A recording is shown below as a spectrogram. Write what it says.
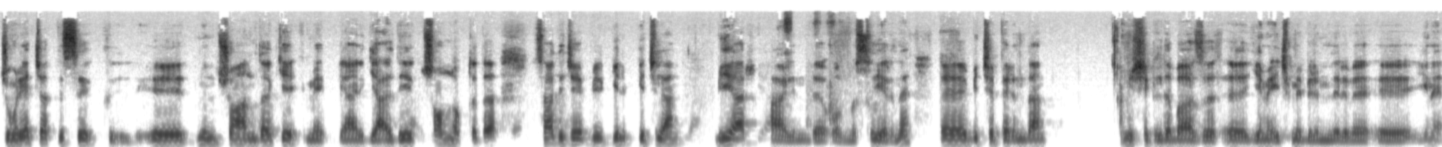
Cumhuriyet Caddesi'nin şu andaki yani geldiği son noktada sadece bir gelip geçilen bir yer halinde olması yerine e, bir çeperinden bir şekilde bazı e, yeme içme birimleri ve e, yine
